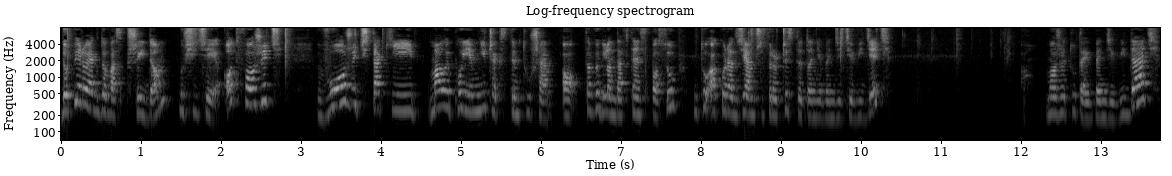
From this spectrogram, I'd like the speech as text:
Dopiero jak do Was przyjdą, musicie je otworzyć, włożyć taki mały pojemniczek z tym tuszem. O, to wygląda w ten sposób. Tu akurat wziąłam przezroczysty, to nie będziecie widzieć. O, może tutaj będzie widać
